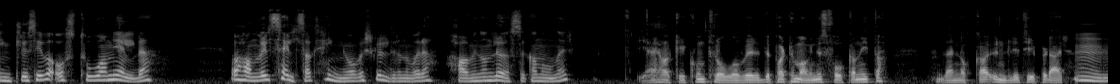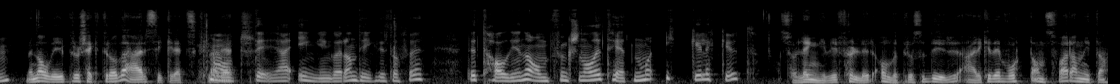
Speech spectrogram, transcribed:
inklusive oss to om Gjelde. Og han vil selvsagt henge over skuldrene våre. Har vi noen løse kanoner? Jeg har ikke kontroll over departementenes folk, Anita. Det er nok av underlige typer der. Men alle i prosjektrådet er sikkerhetsklarert. sikkerhetsklarert. det er ingen garanti, Kristoffer. Detaljene om funksjonaliteten må ikke lekke ut. Så lenge vi følger alle prosedyrer, er ikke det vårt ansvar, Anita.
